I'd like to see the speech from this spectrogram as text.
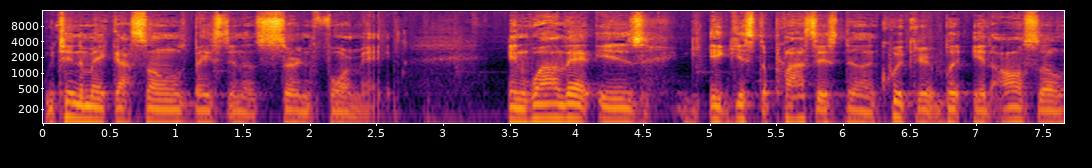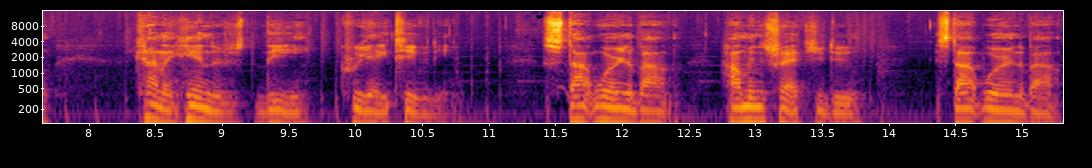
We tend to make our songs based in a certain format. And while that is, it gets the process done quicker, but it also kind of hinders the creativity. Stop worrying about how many tracks you do. Stop worrying about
